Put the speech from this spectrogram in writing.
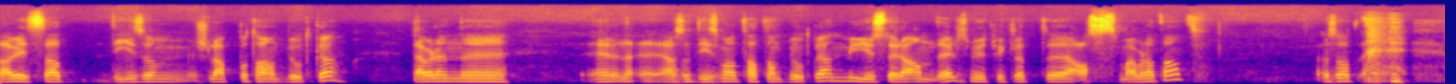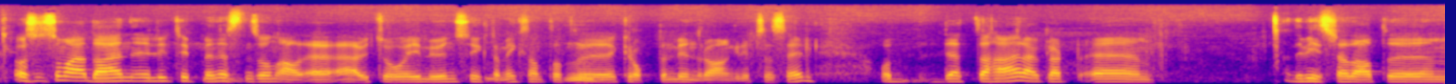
Da viste det seg at de som slapp å ta antibiotika, der var den eh, eh, altså De som hadde tatt antibiotika, en mye større andel som utviklet eh, astma, blant annet. Altså at, også, som er da en type med nesten sånn autoimmun sykdom. ikke sant? At mm. kroppen begynner å angripe seg selv. Og dette her er jo klart eh, Det viser seg da at eh,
